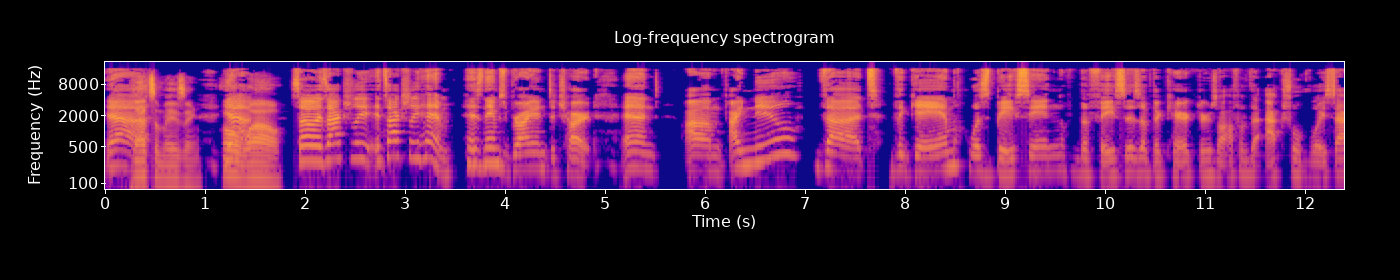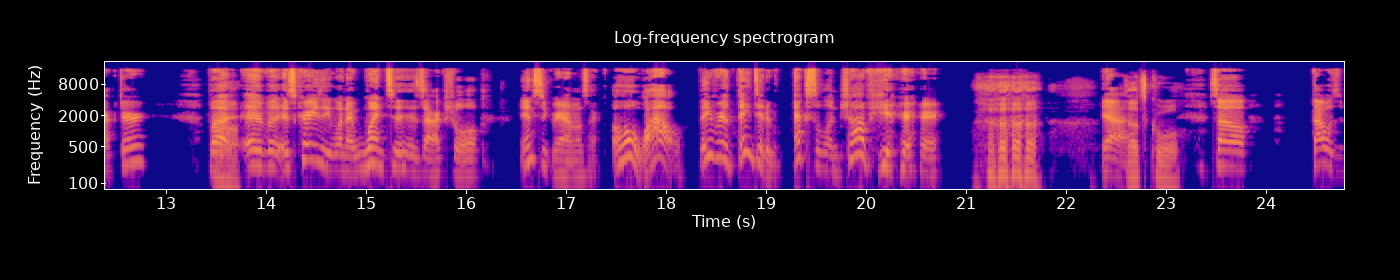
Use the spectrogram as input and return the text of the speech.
yeah That's amazing. Yeah. Oh wow. So it's actually it's actually him. His name's Bryan Dechart. and um, I knew that the game was basing the faces of their characters off of the actual voice actor, but Uh-huh. it- but it's crazy when I went to his actual Instagram. I was like, oh wow, they re- they did an excellent job here. yeah. That's cool. So that was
